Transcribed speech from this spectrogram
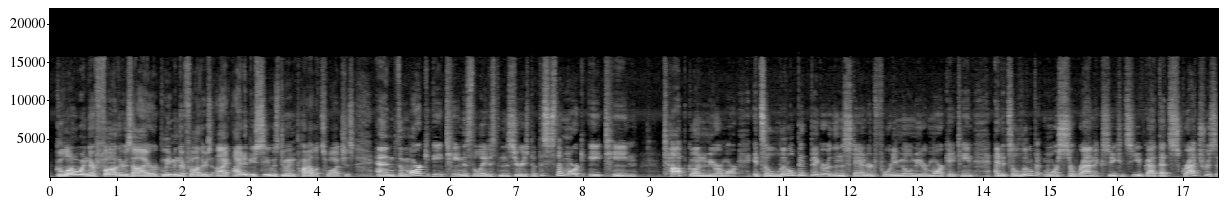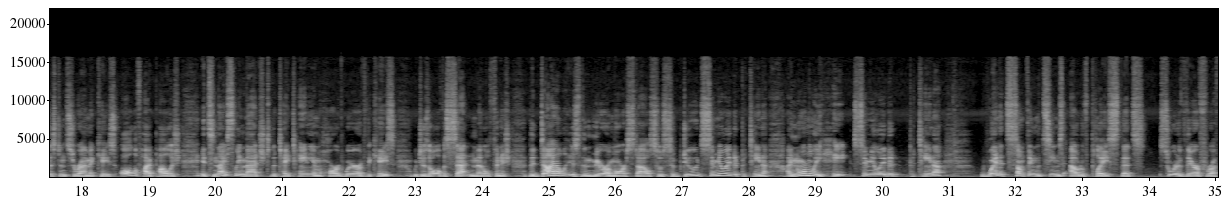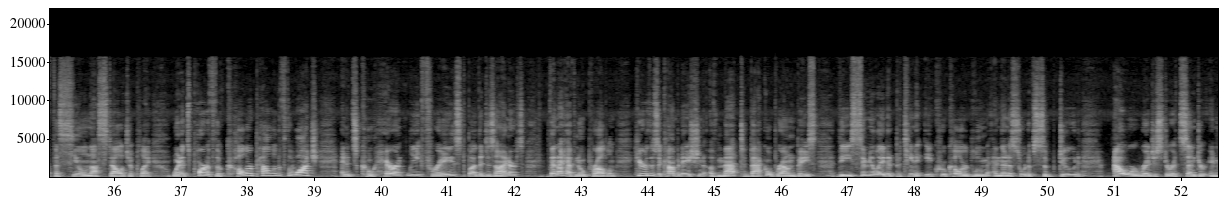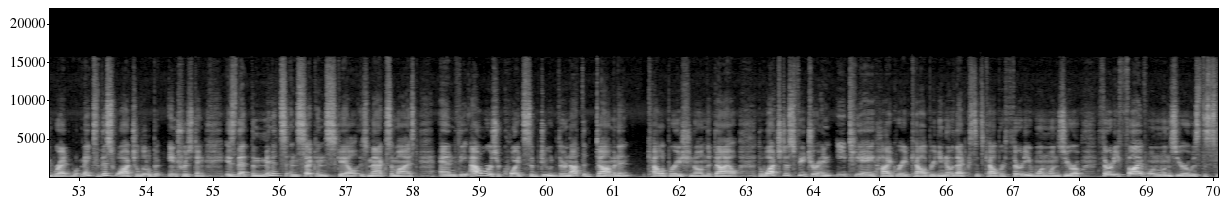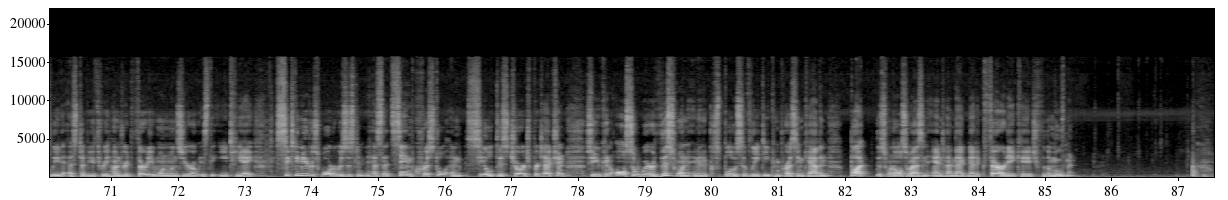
glow in their father's eye or gleam in their father's eye, IWC was doing pilot's watches. And the Mark 18 is the latest in the series, but this is the Mark 18 Top Gun Miramar. It's a little bit bigger than the standard 40 millimeter Mark 18, and it's a little bit more ceramic. So you can see you've got that scratch resistant ceramic case, all of high polish. It's nicely matched to the titanium hardware of the case, which is all of a satin metal finish. The dial is the Miramar style, so subdued simulated patina. I normally hate simulated patina when it's something that seems out of place, that's sort of there for a facile nostalgia play. When it's part of the color palette of the watch and it's coherently phrased by the designers, then I have no problem. Here there's a combination of matte tobacco brown base, the simulated patina ecru colored lume, and then a sort of subdued hour register at center in red. What makes this watch a little bit interesting is that the minutes and seconds scale is maximized and the hours are quite subdued. They're not the dominant calibration on the dial. The watch does feature an ETA high grade caliber. You know that because it's caliber 30110. 35110 is the Sellita SW300. 30110 is the ETA. 60 meters water resistant. It has that same crystal and seal discharge protection. So you can also wear this one in an explosively decompressing cabin, but this one also has an anti-magnetic Faraday cage for the movement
